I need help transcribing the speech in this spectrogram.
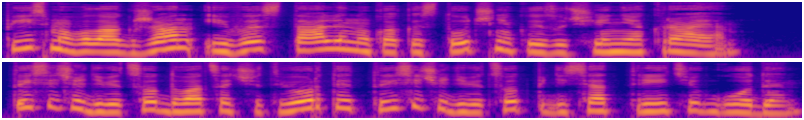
Письма Вологжан и В. Сталину как источник изучения края. 1924-1953 годы.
